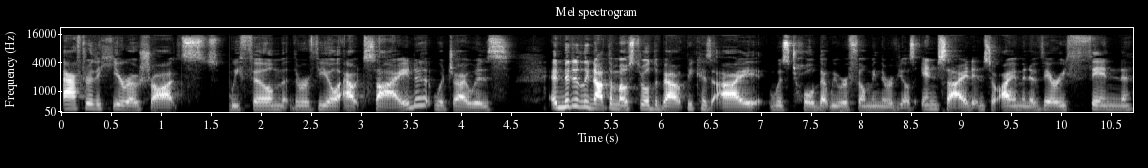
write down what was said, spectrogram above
after the hero shots, we film the reveal outside, which I was admittedly not the most thrilled about because I was told that we were filming the reveals inside, and so I am in a very thin,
